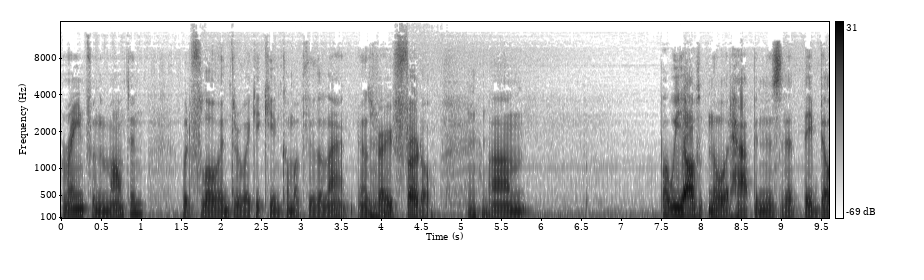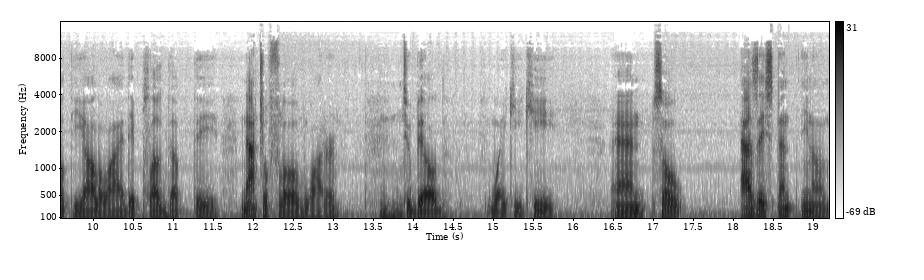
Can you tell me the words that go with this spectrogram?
rain from the mountain would flow in through Waikiki and come up through the land. It was Mhm. very fertile. Mhm. Um, but we all know what happened is that they built the Ala Wai, they plugged up the natural flow of water Mhm. to build Waikiki. And so as they spent, you know,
